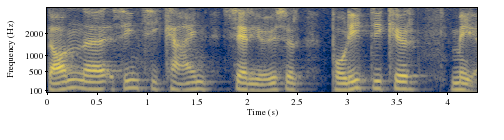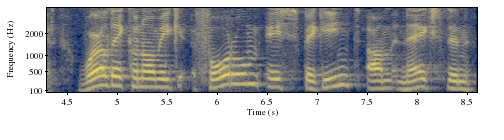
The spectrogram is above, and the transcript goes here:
dann äh, sind sie kein seriöser Politiker mehr. World Economic Forum, es beginnt am nächsten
